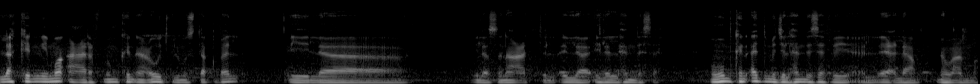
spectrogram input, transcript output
لكني ما أعرف ممكن أعود في المستقبل إلى إلى صناعة ال- إلى إلى الهندسة وممكن أدمج الهندسة في الإعلام نوعا ما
